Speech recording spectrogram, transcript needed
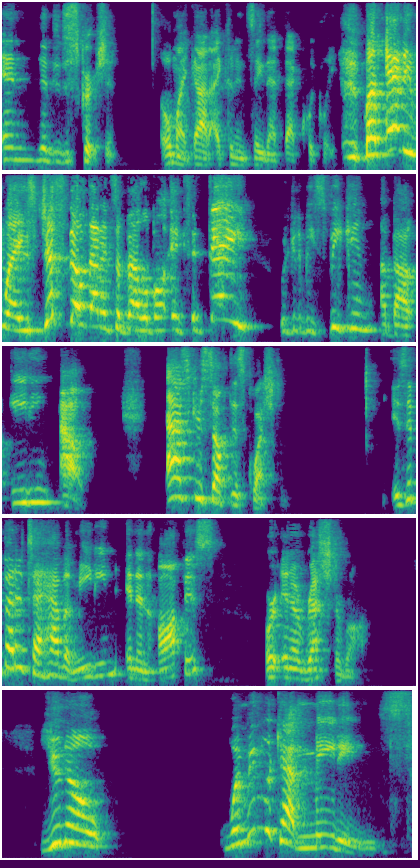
in the description. Oh my God, I couldn't say that that quickly. But, anyways, just know that it's available. And today, we're going to be speaking about eating out. Ask yourself this question Is it better to have a meeting in an office or in a restaurant? You know, when we look at meetings,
